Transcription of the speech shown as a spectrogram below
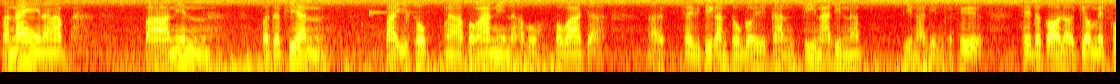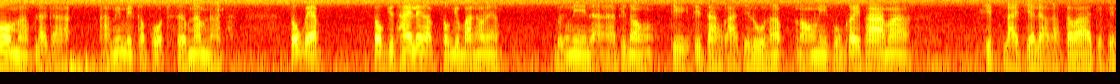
ป่าในนะครับ ป่านิ่นป่าตะเพียน ปลาอีซกนะครับประมาณนี้นะครับ ผมเพราะว่าจะใช้วิธีการตกโดยการตีนาดินนะครับตีนาดินก็คือใช้ตะก้อแล้วเกี่ยวเม็ดโฟมนะครับแล้วก็อ่มีเม็ดข้าวโพดเสริมน้ำนะครับตกแบบตกอยู่ไทยเลยครับตกอยู่บ้านเขาเลยครับเบื้องนี้นะพี่น้องที่ติดตามก็อาจจะรู้นะครับ น้องนี่ผมเคยพามาสิทธิ์หลายเทียแล้วนะครับ แต่ว่าจะเป็น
